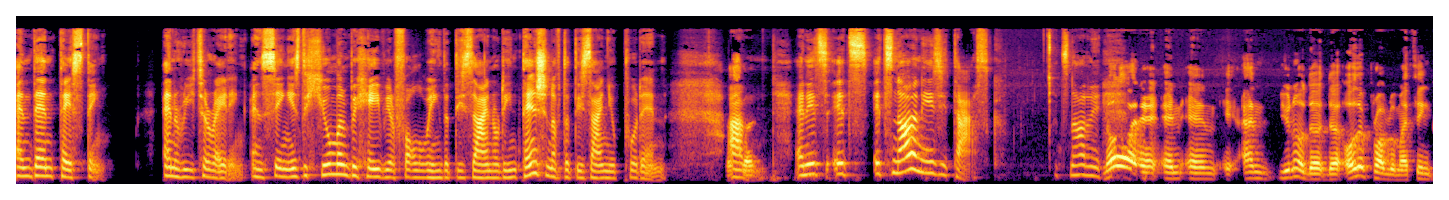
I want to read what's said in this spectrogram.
and then testing and reiterating and seeing is the human behavior following the design or the intention of the design you put in Um, right. And it's it's it's not an easy task. It's not a no, and and and and you know the the other problem I think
